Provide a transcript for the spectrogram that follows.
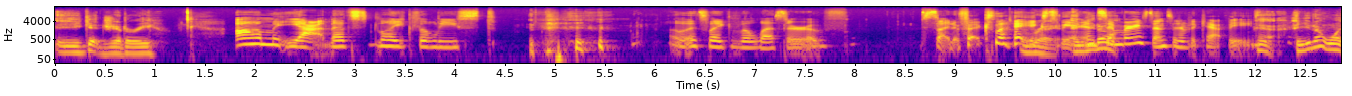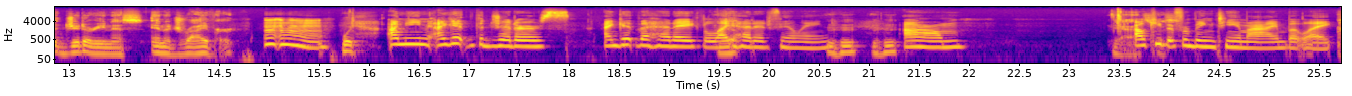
you get jittery. um, yeah, that's like the least. it's like the lesser of side effects that I you experience. I'm very sensitive to caffeine. Yeah, and you don't want jitteriness in a driver. Mm-mm. Which, I mean, I get the jitters. I get the headache, the lightheaded feeling. Um, yeah, I'll keep it from being TMI, but like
